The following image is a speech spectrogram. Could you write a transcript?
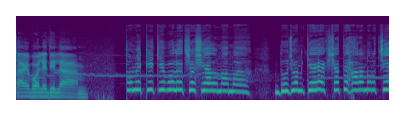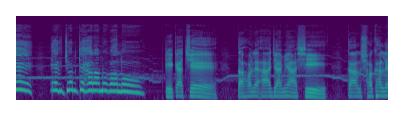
তাই বলে দিলাম। তুমি ঠিকই বলেছ, শিয়াল মামা। দুজনকে একসাথে হারানোর চেয়ে একজনকে হারানো ভালো। ঠিক আছে তাহলে আজ আমি আসি। কাল সকালে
